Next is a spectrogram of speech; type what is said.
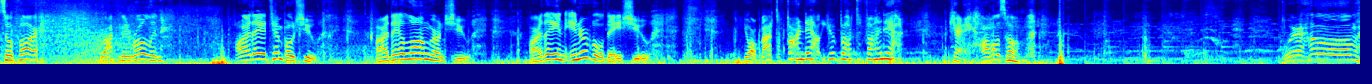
So far, rocking and rolling. Are they a tempo shoe? Are they a long run shoe? Are they an interval day shoe? You're about to find out. You're about to find out. Okay, almost home. We're home.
